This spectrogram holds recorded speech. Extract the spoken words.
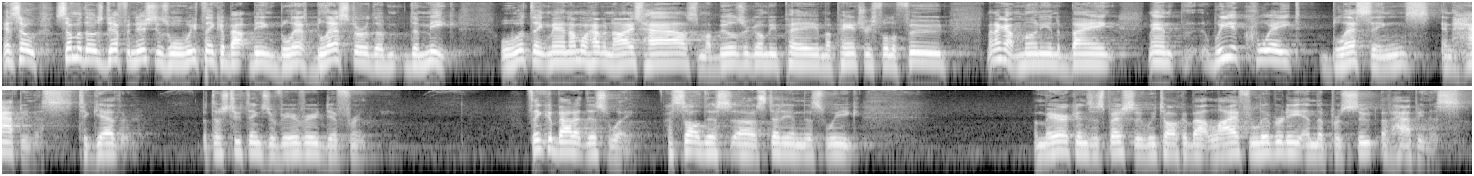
And so, some of those definitions, when we think about being blessed, blessed are the, the meek. Well, we'll think, man, I'm gonna have a nice house, my bills are gonna be paid, my pantry's full of food, man, I got money in the bank. Man, we equate blessings and happiness together, but those two things are very, very different. Think about it this way. I saw this uh, studying this week. Americans, especially, we talk about life, liberty, and the pursuit of happiness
